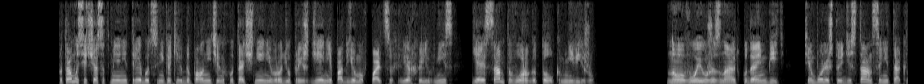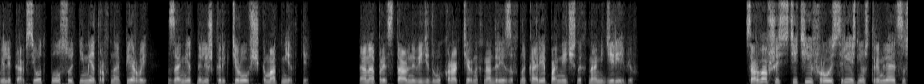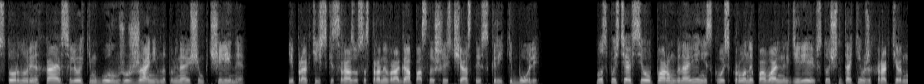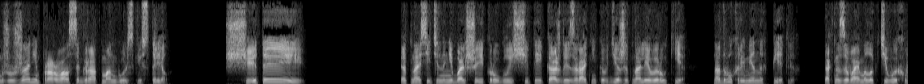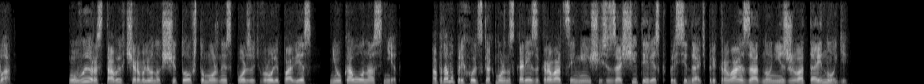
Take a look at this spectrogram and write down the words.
Потому сейчас от меня не требуется никаких дополнительных уточнений вроде упреждения, подъемов пальцев вверх или вниз, я и сам-то ворога толком не вижу. Но вои уже знают, куда им бить, тем более, что и дистанция не так велика, всего-то полсотни метров на первой, заметны лишь корректировщиком отметки. Она представлена в виде двух характерных надрезов на коре, помеченных нами деревьев. Сорвавшись с тетив, рой с резнью устремляется в сторону Ренхаев с легким гулом жужжанием, напоминающим пчелиное. И практически сразу со стороны врага послышались частые вскрики боли. но спустя всего пару мгновений сквозь кроны повальных деревьев с точно таким же характерным жужжанием прорвался град монгольских стрел. «Щиты!» Относительно небольшие круглые щиты каждый из ратников держит на левой руке, на двух ременных петлях, так называемый локтевой хват. Увы, ростовых червленых щитов, что можно использовать в роли повес, ни у кого у нас нет, а потому приходится как можно скорее закрываться имеющейся защитой и резко приседать, прикрывая заодно низ живота и ноги.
